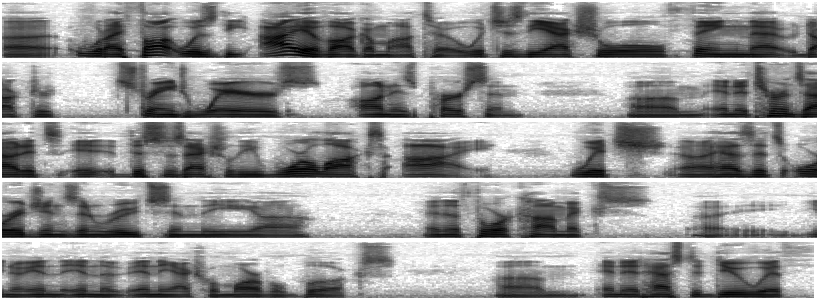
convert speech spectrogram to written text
uh, what I thought was the Eye of Agamotto, which is the actual thing that Doctor Strange wears on his person. Um, and it turns out it's it, this is actually Warlock's Eye, which uh, has its origins and roots in the uh, in the Thor comics, uh, you know, in the in the in the actual Marvel books, um, and it has to do with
